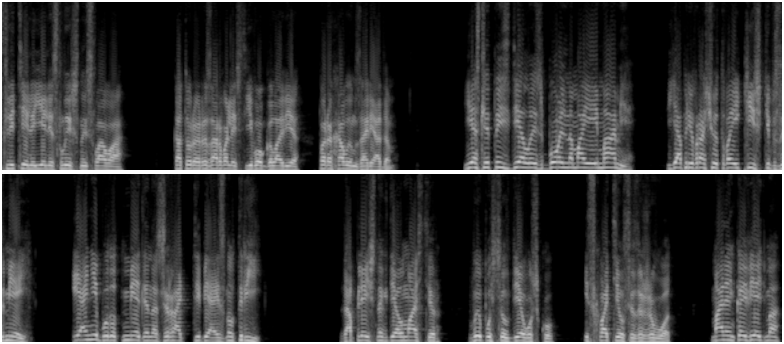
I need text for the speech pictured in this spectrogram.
слетели еле слышные слова, которые разорвались в его голове пороховым зарядом. «Если ты сделаешь больно моей маме, я превращу твои кишки в змей, и они будут медленно жрать тебя изнутри!» Заплечных дел мастер выпустил девушку, и схватился за живот. Маленькая ведьма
